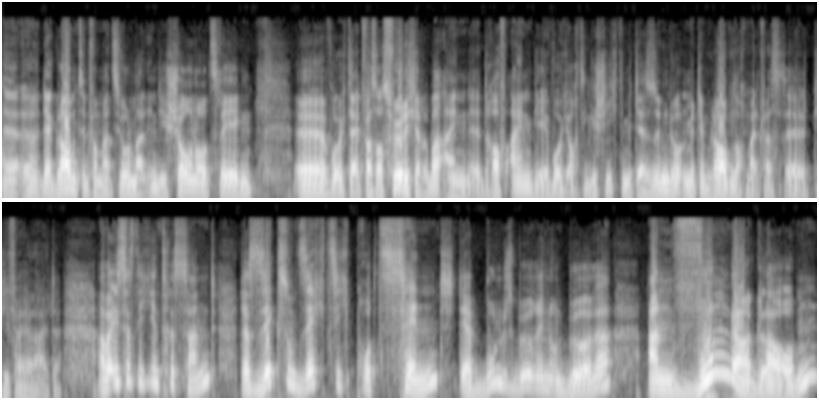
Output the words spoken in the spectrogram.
äh, äh, der Glaubensinformation mal in die Shownotes legen, äh, wo ich da etwas ausführlicher darüber ein, drauf eingehe, wo ich auch die Geschichte mit der Sünde und mit dem Glauben noch mal etwas tiefer herleite. Aber ist das nicht interessant, dass 66 Prozent der Bundesbürgerinnen und Bürger an Wunder glauben,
